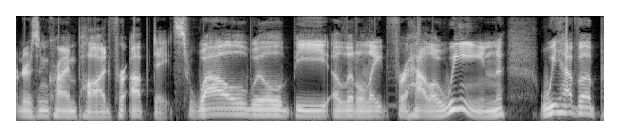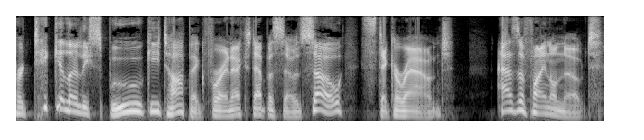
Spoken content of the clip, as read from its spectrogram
Partners in Crime Pod, for updates. While we'll be a little late for Halloween, we have a particularly spooky topic for our next episode, so stick around. As a final note,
